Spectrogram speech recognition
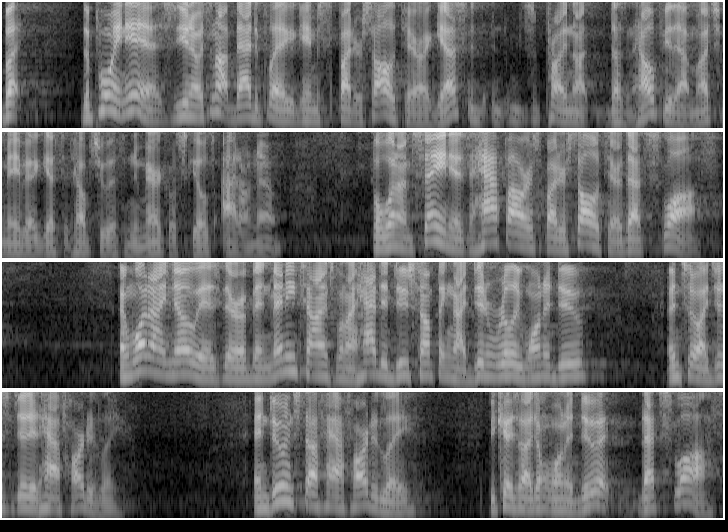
But the point is, you know, it's not bad to play a game of Spider Solitaire, I guess. It's probably not, doesn't help you that much. Maybe I guess it helps you with numerical skills. I don't know. But what I'm saying is, a half hour spider solitaire, that's sloth. And what I know is there have been many times when I had to do something I didn't really want to do, and so I just did it half heartedly. And doing stuff half heartedly because I don't want to do it, that's sloth.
